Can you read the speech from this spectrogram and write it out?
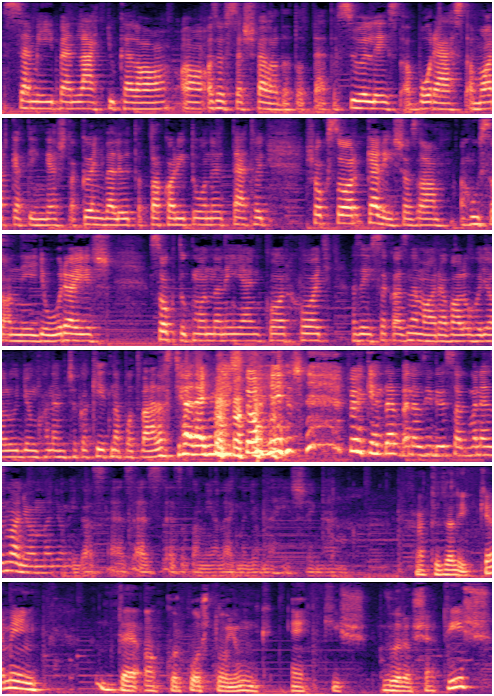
személyben látjuk el a, a, az összes feladatot, tehát a szőlészt, a borászt, a marketingest, a könyvelőt, a takarítónőt, tehát hogy sokszor kevés az a, a 24 óra, és szoktuk mondani ilyenkor, hogy az éjszaka az nem arra való, hogy aludjunk, hanem csak a két napot választja el egymástól, és főként ebben az időszakban ez nagyon-nagyon igaz. Ez, ez, ez az, ami a legnagyobb nehézség nálunk. Hát ez elég kemény, de akkor kóstoljunk egy kis vöröset is,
